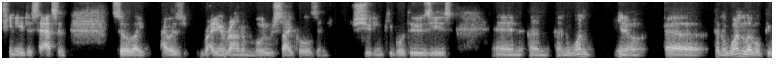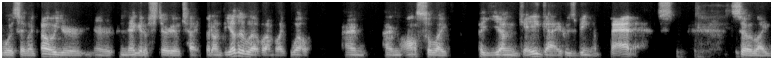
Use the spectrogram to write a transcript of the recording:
teenage assassin, so like I was riding around on motorcycles and shooting people with Uzis, and and and one you know uh, on one level people would say like oh you're you're a negative stereotype, but on the other level I'm like well I'm I'm also like a young gay guy who's being a badass. So like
